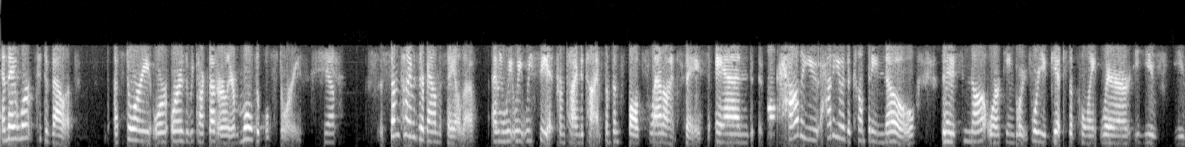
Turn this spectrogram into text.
and they work to develop a story or, or as we talked about earlier, multiple stories. Yep. Sometimes they're bound to fail though. I mean, we, we, we see it from time to time. Something falls flat on its face. And how do you how do you as a company know that it's not working before you get to the point where you've you've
